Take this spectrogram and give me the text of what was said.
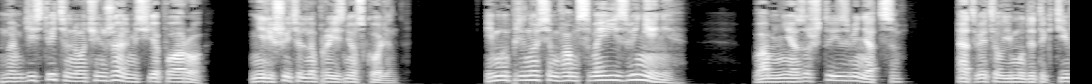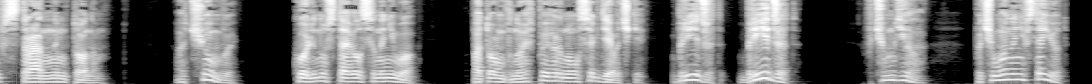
«Нам действительно очень жаль, месье Пуаро», — нерешительно произнес Колин. «И мы приносим вам свои извинения». «Вам не за что извиняться», — ответил ему детектив странным тоном. «О чем вы?» Колин уставился на него. Потом вновь повернулся к девочке. «Бриджит! Бриджит!» В чем дело? Почему она не встает?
